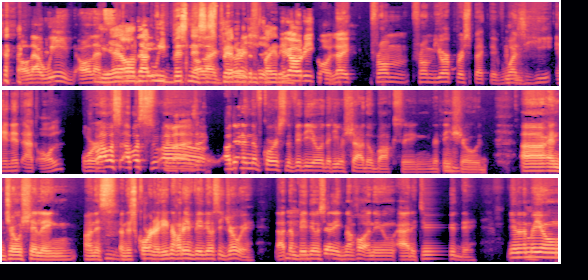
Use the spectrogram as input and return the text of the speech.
all that weed, all that Yeah, all that weed business is better than shit. fighting. Ikaw Rico, like from from your perspective, was mm-hmm. he in it at all? Or well, I was I was uh, other than of course the video that he was shadow boxing that they mm. showed. Uh, and Joe Schilling on this mm. on this corner. Tignan ko rin yung video si Joe eh. Lahat ng mm. videos niya, tignan ko ano yung attitude eh. You know mm. yung,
